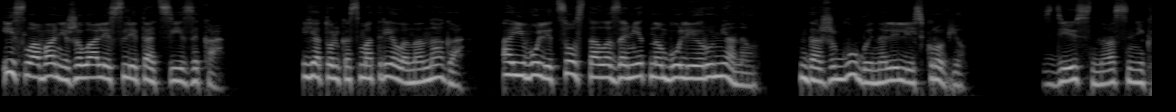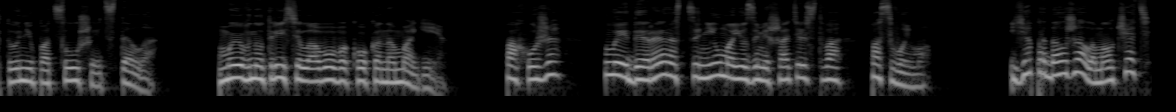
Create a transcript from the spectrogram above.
и слова не желали слетать с языка. Я только смотрела на Нага, а его лицо стало заметно более румяным, даже губы налились кровью. Здесь нас никто не подслушает, Стелла. Мы внутри силового кокона магии. Похоже, Лейдере расценил мое замешательство по-своему. Я продолжала молчать,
